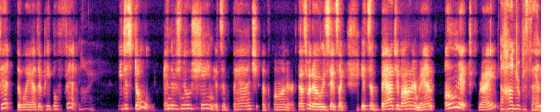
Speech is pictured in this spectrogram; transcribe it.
fit the way other people fit. No. You just don't. And there's no shame. It's a badge of honor. That's what I always say. It's like, it's a badge of honor, man. Own it, right? A hundred percent.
